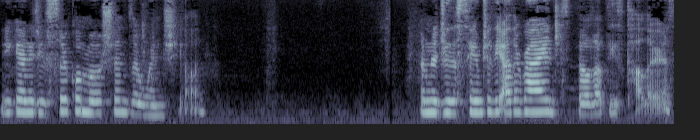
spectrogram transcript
you're to do circle motions or windshield I'm to do the same to the other eye and just build up these colors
